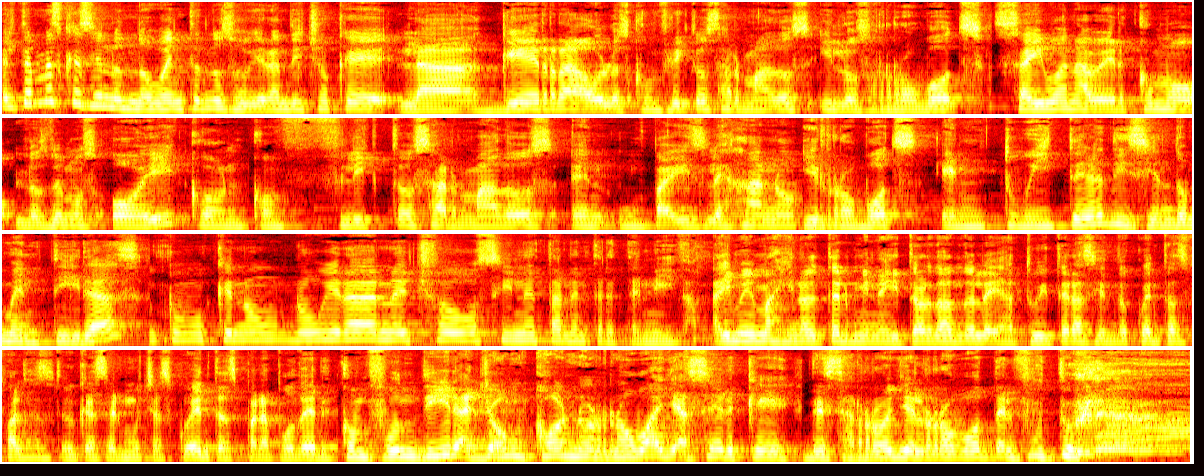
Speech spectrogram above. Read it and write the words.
El tema es que si en los 90 nos hubieran dicho que la guerra o los conflictos armados y los robots se iban a ver como los vemos hoy con conflictos armados en un país lejano y robots en Twitter diciendo mentiras, como que no, no hubieran hecho cine tan entretenido. Ahí me imagino el Terminator dándole a Twitter haciendo cuentas falsas. Tengo que hacer muchas cuentas para poder confundir a John Connor. No vaya a ser que desarrolle el robot del futuro.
